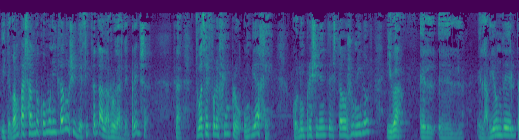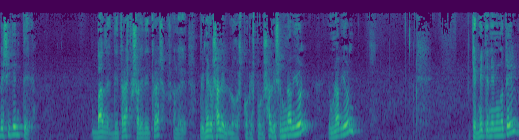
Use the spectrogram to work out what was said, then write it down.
y te van pasando comunicados y te a las ruedas de prensa. O sea, tú haces, por ejemplo, un viaje con un presidente de Estados Unidos y va el, el, avión del presidente va detrás, pues sale detrás, primero salen los corresponsales en un avión, en un avión, te meten en un hotel,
